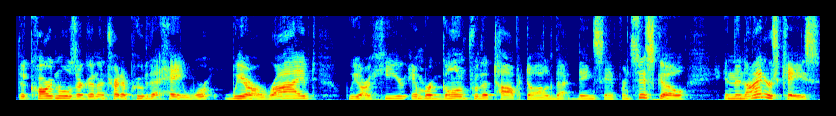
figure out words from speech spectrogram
The Cardinals are going to try to prove that, hey, we're, we are arrived, we are here, and we're going for the top dog, that being San Francisco. In the Niners' case,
